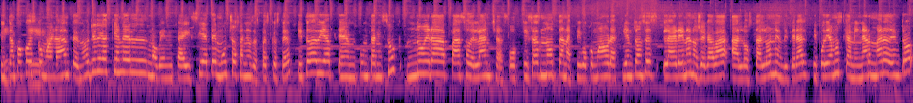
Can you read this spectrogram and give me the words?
y tampoco es como era antes, ¿no? Yo llegué aquí en el 97, muchos años después que usted, y todavía en Punta Nizuc no era paso de lanchas, o quizás no tan activo como ahora, y entonces la arena nos llegaba a los talones literal, y podíamos caminar mar adentro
